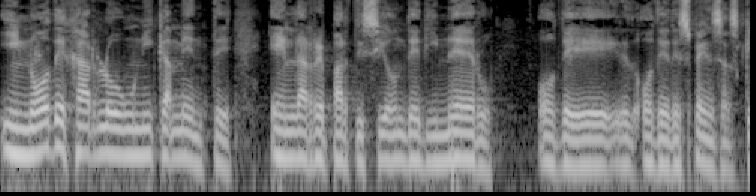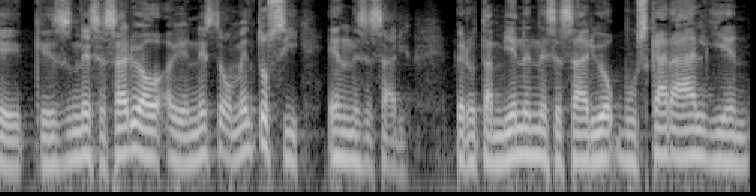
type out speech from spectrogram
y no dejarlo únicamente en la repartición de dinero o de, o de despensas, que, que es necesario en este momento, sí, es necesario, pero también es necesario buscar a alguien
